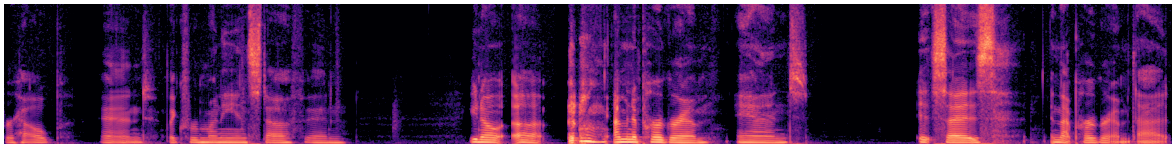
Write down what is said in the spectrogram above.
for help and like for money and stuff. And, you know, uh, I'm in a program and it says in that program that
